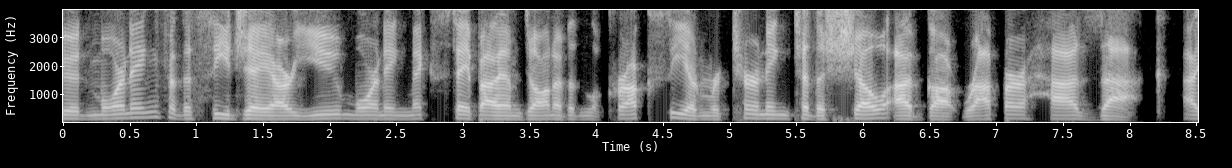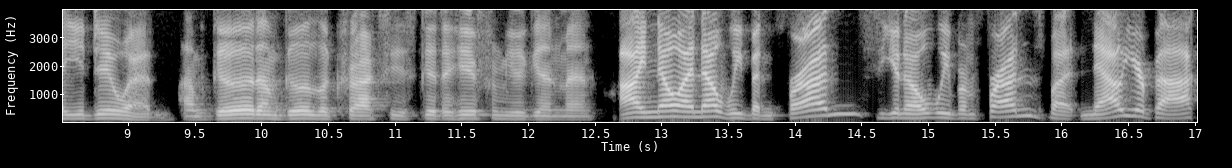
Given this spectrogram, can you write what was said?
Good morning for the CJRU morning mixtape. I am Donovan Lacroxi, and returning to the show, I've got rapper Hazok. How you doing? I'm good. I'm good, Lacroxi. It's good to hear from you again, man. I know, I know. We've been friends, you know, we've been friends, but now you're back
